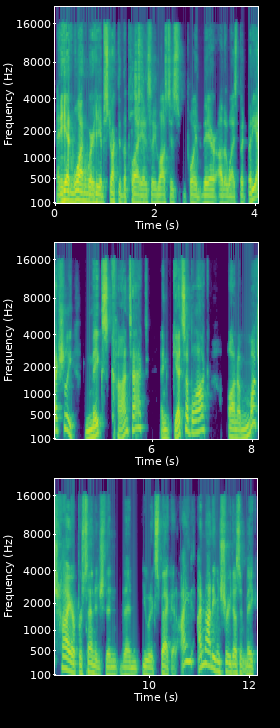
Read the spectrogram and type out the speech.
And he had one where he obstructed the play, and so he lost his point there otherwise. But but he actually makes contact and gets a block on a much higher percentage than than you would expect. And I I'm not even sure he doesn't make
